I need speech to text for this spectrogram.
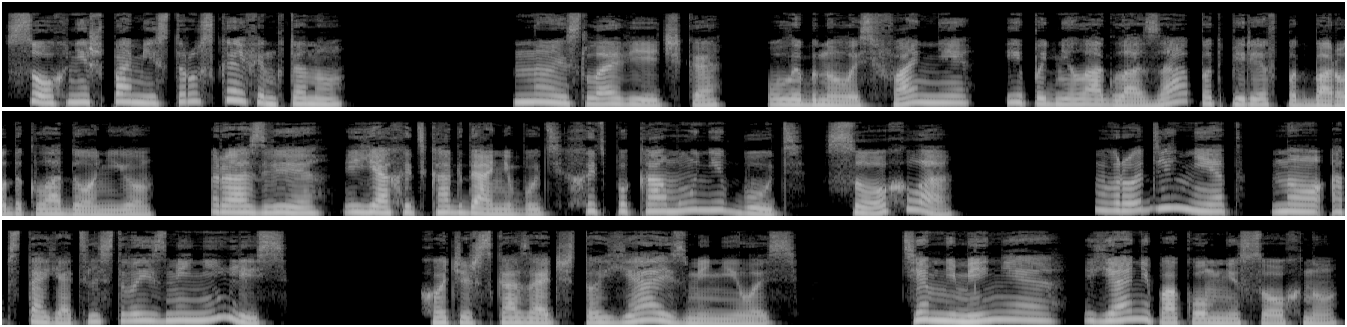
сохнешь по мистеру Скеффингтону. «Ну и словечко», — улыбнулась Фанни и подняла глаза, подперев подбородок ладонью. «Разве я хоть когда-нибудь, хоть по кому-нибудь сохла?» «Вроде нет, но обстоятельства изменились». «Хочешь сказать, что я изменилась?» «Тем не менее, я ни по ком не сохну.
